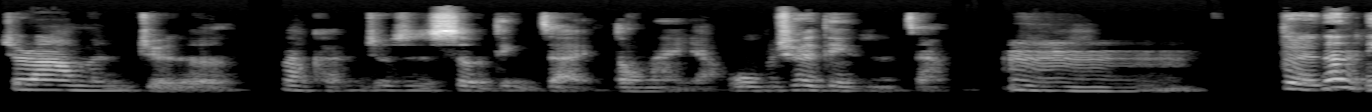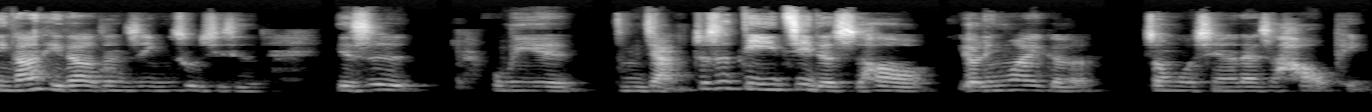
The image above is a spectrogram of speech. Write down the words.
就让他们觉得。那可能就是设定在东南亚，我不确定是这样。嗯嗯嗯，对。那你刚刚提到的政治因素，其实也是我们也怎么讲？就是第一季的时候有另外一个中国新二代是浩平，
